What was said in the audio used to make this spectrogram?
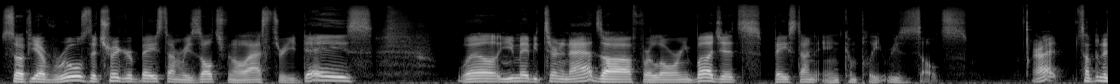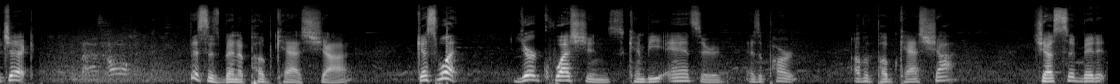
So if you have rules that trigger based on results from the last three days, well, you may be turning ads off or lowering budgets based on incomplete results. All right, something to check. This has been a Pubcast shot. Guess what? Your questions can be answered as a part of a Pubcast shot. Just submit it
